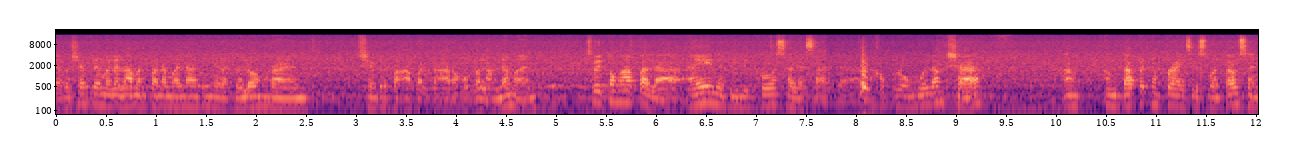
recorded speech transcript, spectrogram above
Pero syempre malalaman pa naman natin yan at the long run, syempre pang apat na araw ko pa lang naman. So ito nga pala ay nabili ko sa Lazada. Naka-promo lang siya. Ang, ang dapat ng price is 1,800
